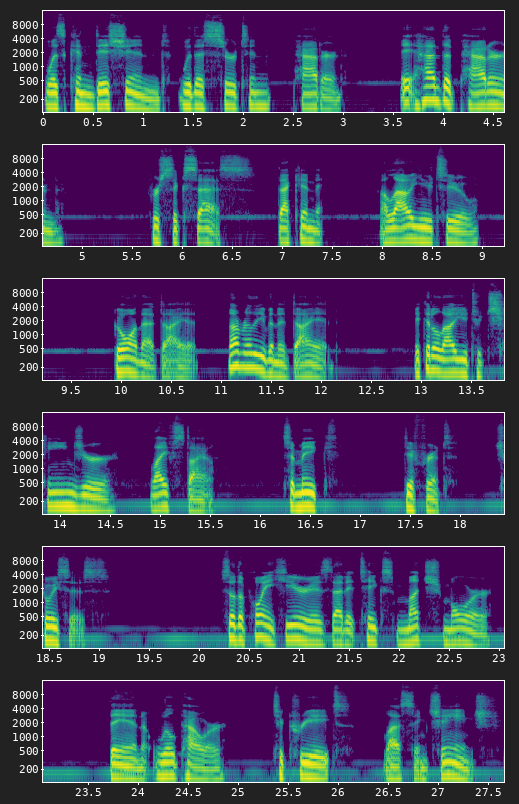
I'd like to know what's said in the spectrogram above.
was conditioned with a certain pattern? It had the pattern for success that can allow you to go on that diet. Not really even a diet. It could allow you to change your lifestyle to make different choices. So the point here is that it takes much more than willpower to create lasting change.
